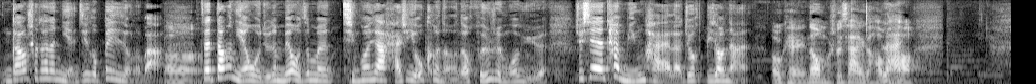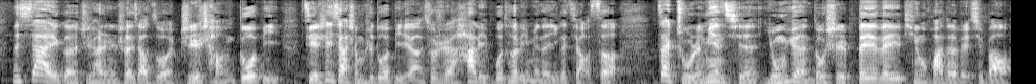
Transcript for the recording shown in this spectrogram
你刚刚说他的年纪和背景了吧？嗯在当年我觉得没有这么情况下还是有可能的，浑水摸鱼。就现在太名牌了，就比较难。OK，那我们说下一个好不好？那下一个职场人设叫做职场多比。解释一下什么是多比啊？就是《哈利波特》里面的一个角色，在主人面前永远都是卑微听话的委屈包。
